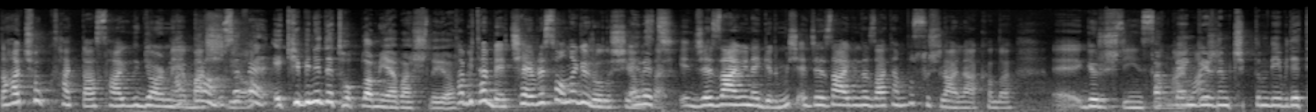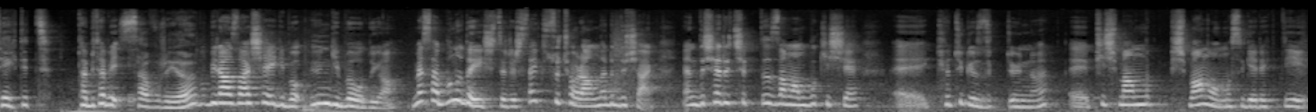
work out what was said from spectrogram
Daha çok hatta saygı görmeye hatta başlıyor. bu sefer ekibini de toplamaya başlıyor. Tabii tabii. Çevresi ona göre oluşuyor. Evet. Mesela. E, cezaevine girmiş. E, cezaevinde zaten bu suçla alakalı e, görüştüğü insanlar Bak ben var. girdim çıktım diye bir de tehdit Tabii tabii. Savuruyor. Bu biraz daha şey gibi, ün gibi oluyor. Mesela bunu değiştirirsek suç oranları düşer. Yani dışarı çıktığı zaman bu kişi e, kötü gözüktüğünü, e, pişmanlık, pişman olması gerektiği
